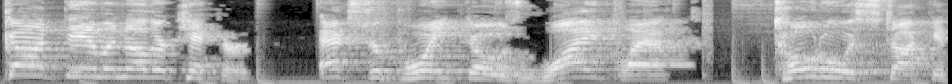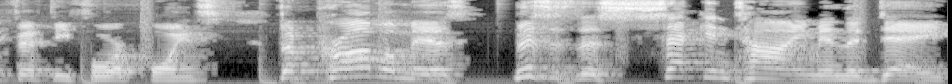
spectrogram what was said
goddamn another kicker. Extra point goes wide left. Total is stuck at 54 points. The problem is, this is the second time in the day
